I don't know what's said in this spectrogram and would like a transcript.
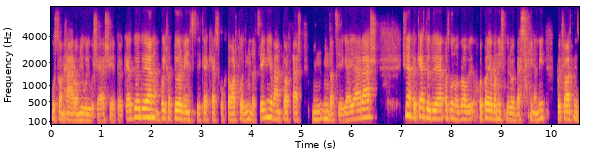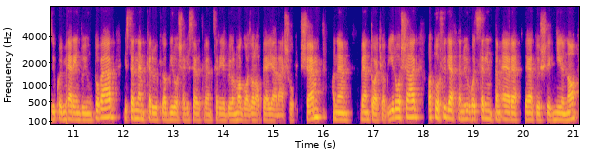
23. július 1-től kezdődően, vagyis a törvényszékekhez fog tartani mind a cégnyilvántartás, mind a cégeljárás. És innentől kezdődően azt gondolom, hogy valójában nincs miről beszélni, hogyha azt nézzük, hogy merre induljunk tovább, hiszen nem kerül ki a bírósági szervezetrendszeréből maga az alapeljárások sem, hanem bent tartja a bíróság. Attól függetlenül, hogy szerintem erre lehetőség nyílna,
